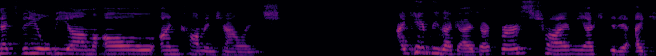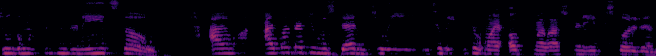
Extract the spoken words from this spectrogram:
Next video will be um all uncommon challenge. I can't believe that, guys. Our first try, and we actually did it. I killed him with freaking grenades, though. I I thought that dude was dead until he until he until my uh, my last grenade exploded him.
